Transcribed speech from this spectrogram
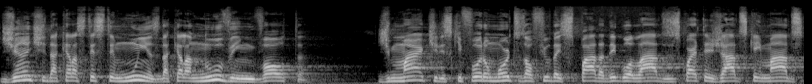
Diante daquelas testemunhas, daquela nuvem em volta, de mártires que foram mortos ao fio da espada, degolados, esquartejados, queimados,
